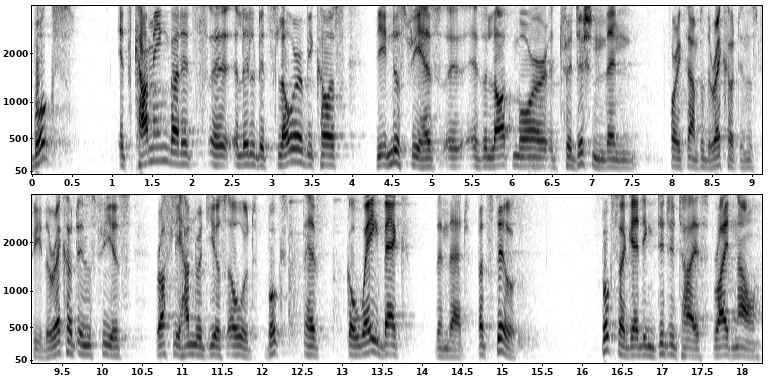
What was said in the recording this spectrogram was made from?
Books, it's coming, but it's a, a little bit slower because the industry has, uh, has a lot more tradition than, for example, the record industry. The record industry is roughly 100 years old. Books have go way back than that, but still, books are getting digitized right now.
